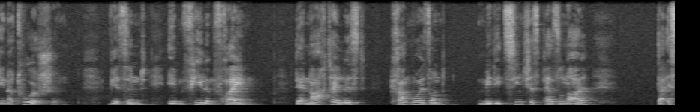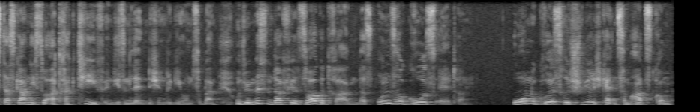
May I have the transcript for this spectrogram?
Die Natur ist schön. Wir sind eben viel im Freien. Der Nachteil ist, Krankenhäuser und medizinisches Personal, da ist das gar nicht so attraktiv, in diesen ländlichen Regionen zu bleiben. Und wir müssen dafür Sorge tragen, dass unsere Großeltern ohne größere Schwierigkeiten zum Arzt kommen,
